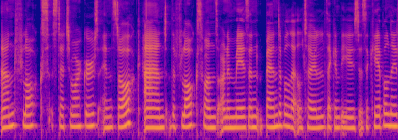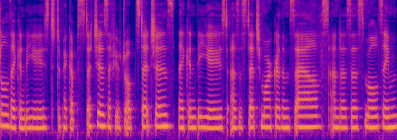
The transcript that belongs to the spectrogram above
and Flox stitch markers in stock and the Flox ones are an amazing bendable little tool. They can be used as a cable needle, they can be used to pick up stitches if you've dropped stitches, they can be used as a stitch marker themselves and as a small seam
